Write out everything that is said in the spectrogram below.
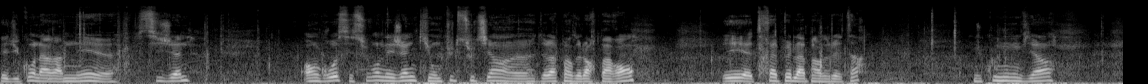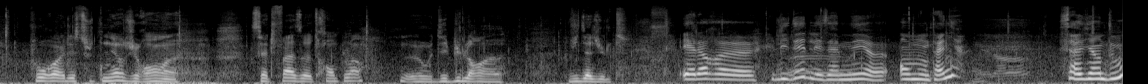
Et du coup, on a ramené euh, six jeunes. En gros, c'est souvent des jeunes qui ont plus de soutien euh, de la part de leurs parents et euh, très peu de la part de l'État. Du coup, nous, on vient pour euh, les soutenir durant euh, cette phase tremplin euh, au début de leur vie d'adulte. Et alors, l'idée de les amener en montagne, ça vient d'où?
